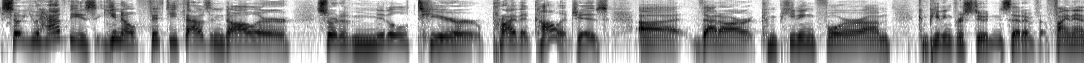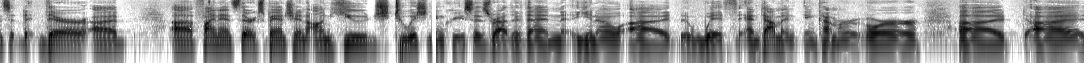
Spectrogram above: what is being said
so you have these, you know, fifty thousand dollar sort of middle tier private colleges uh, that are competing for um, competing for students that have financed their. Uh, uh, finance their expansion on huge tuition increases rather than you know uh, with endowment income or, or uh, uh,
